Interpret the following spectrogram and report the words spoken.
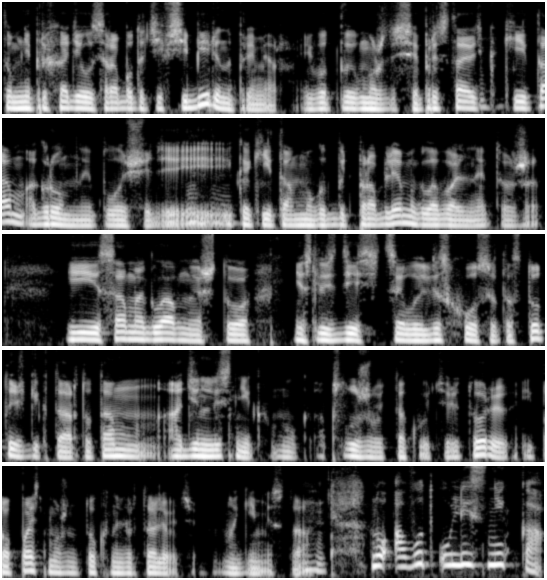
то мне приходилось работать и в Сибири, например. И вот вы можете себе представить, какие там огромные площади и какие там могут быть проблемы глобальные тоже. И самое главное, что если здесь целый лесхоз это 100 тысяч гектар, то там один лесник мог обслуживать такую территорию, и попасть можно только на вертолете в многие места. Ну а вот у лесника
